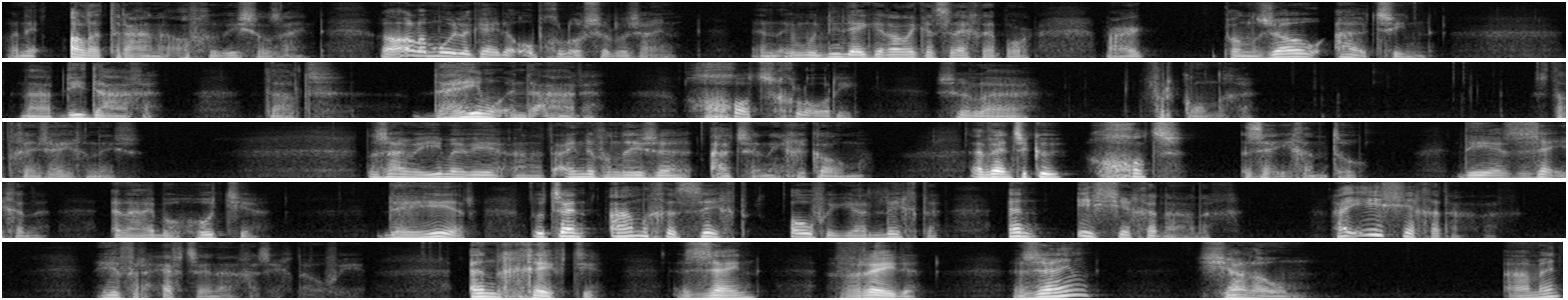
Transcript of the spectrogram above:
Wanneer alle tranen afgewisseld zijn. Wanneer alle moeilijkheden opgelost zullen zijn. En je moet niet denken dat ik het slecht heb hoor. Maar ik kan zo uitzien naar die dagen dat de hemel en de aarde Gods glorie zullen verkondigen. Als dat geen zegen is. Dan zijn we hiermee weer aan het einde van deze uitzending gekomen. En wens ik u Gods zegen toe. De Heer zegene en hij behoedt je. De Heer doet zijn aangezicht over je lichten en is je genadig. Hij is je genadig. De Heer verheft zijn aangezicht over je en geeft je zijn vrede, zijn shalom. Amen.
